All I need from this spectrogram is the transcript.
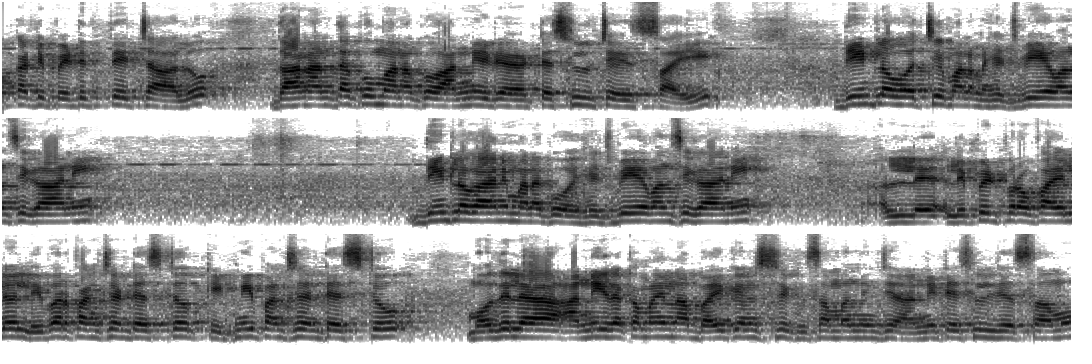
ఒక్కటి పెడితే చాలు. దాని అంతకు మనకు అన్ని టెస్టులు చేస్తాయి. దీంట్లో వచ్చి మనం హెచ్బిఏవన్సీ కానీ దీంట్లో కానీ మనకు H B A one C కానీ lipid profile liver function test kidney function test మొదల అన్ని రకమైన బయోకెమిస్ట్రీకి సంబంధించిన అన్ని టెస్టులు చేస్తాము.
